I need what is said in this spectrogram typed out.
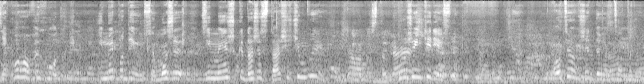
з якого ви году? І, і ми подивимося, може ці мишки навіть старші, ніж ви. Да, представляєш? Дуже інтересно. А оце взагалі 19 го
